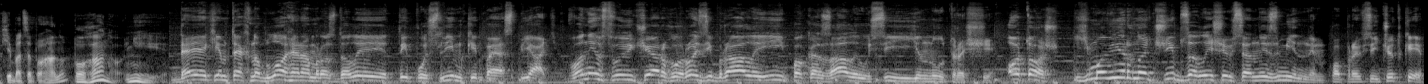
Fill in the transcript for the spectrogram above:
Хіба це погано? Погано? Ні. Деяким техноблогерам роздали типу слімки PS5. Вони в свою чергу розібрали і показали усі її нутрощі. Отож, ймовірно, чіп залишився незмінним, попри всі чутки.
